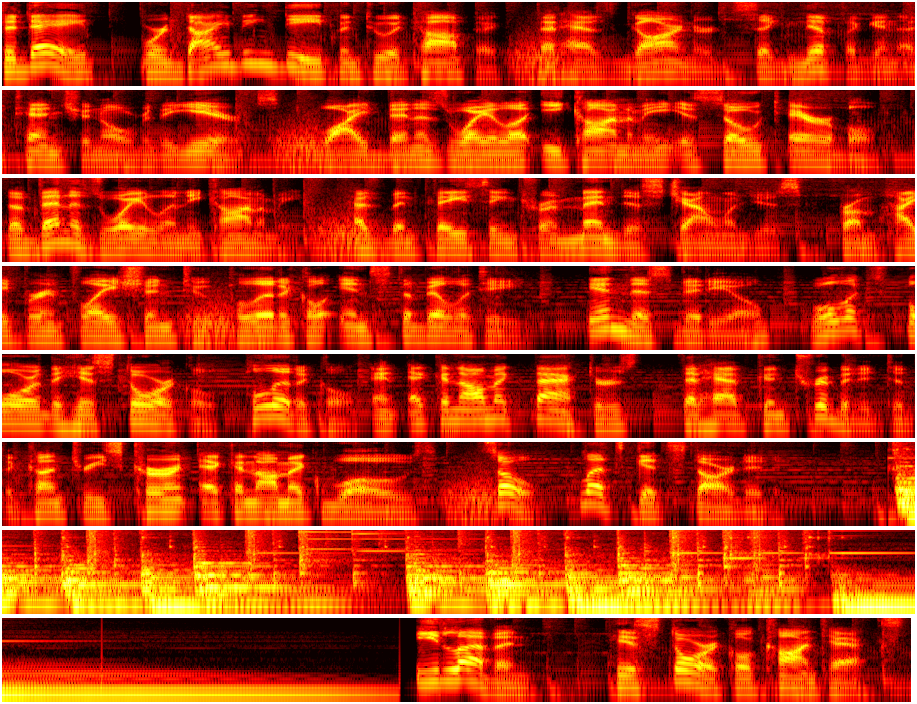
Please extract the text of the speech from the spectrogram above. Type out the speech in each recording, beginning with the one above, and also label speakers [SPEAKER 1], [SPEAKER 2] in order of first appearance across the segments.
[SPEAKER 1] Today, we're diving deep into a topic that has garnered significant attention over the years. Why Venezuela economy is so terrible. The Venezuelan economy has been facing tremendous challenges, from hyperinflation to political instability. In this video, we'll explore the historical, political, and economic factors that have contributed to the country's current economic woes. So, let's get started. 11. Historical context.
